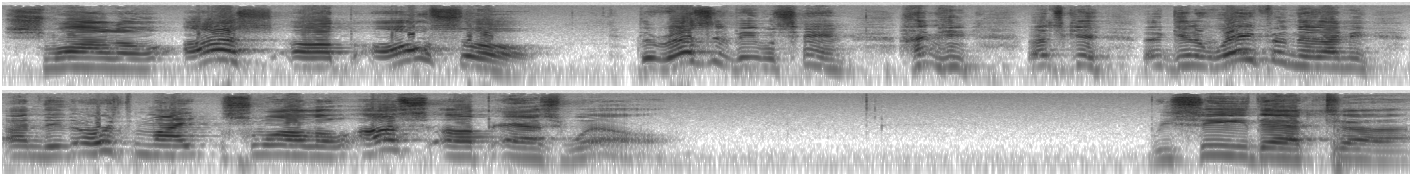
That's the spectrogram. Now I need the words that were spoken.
swallow us up also. The rest of the people saying, I mean, let's get, get away from that. I mean, and the earth might swallow us up as well we see that uh,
